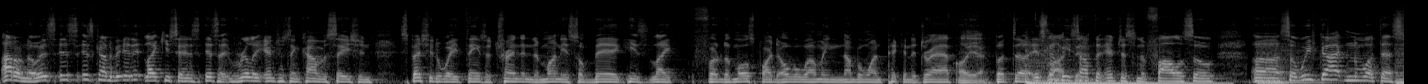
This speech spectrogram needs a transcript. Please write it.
I don't know it's it's, it's gonna be it, like you said it's, it's a really interesting conversation especially the way things are trending the money is so big he's like for the most part the overwhelming number one pick in the draft Oh, yeah. but uh, it's going to be in. something interesting to follow. So, uh, so we've gotten what? That's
